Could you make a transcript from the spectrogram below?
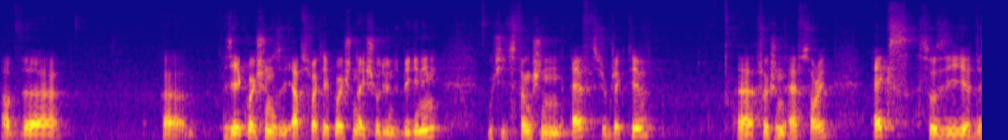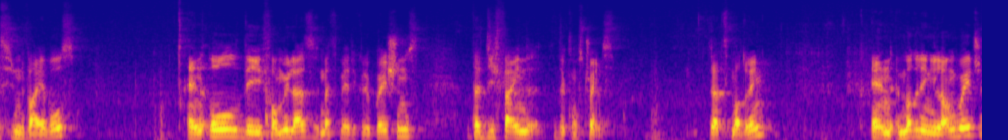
of the, uh, the equations, the abstract equation I showed you in the beginning, which is function f, the objective, uh, function f, sorry, x, so the uh, decision variables, and all the formulas, the mathematical equations that define the constraints. That's modeling. And a modeling language,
